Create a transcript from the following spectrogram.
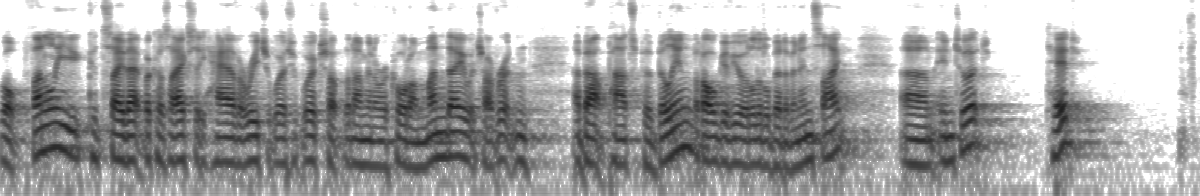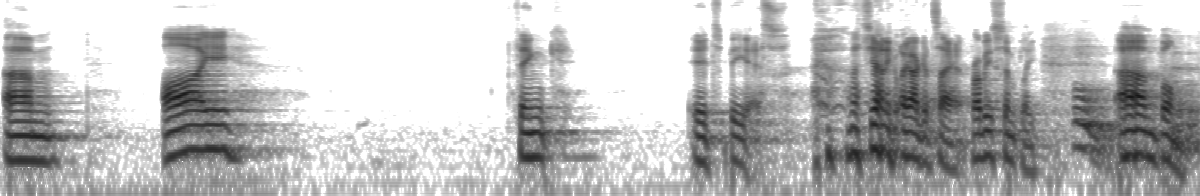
Well, funnily, you could say that because I actually have a Reach Worship workshop that I'm going to record on Monday, which I've written about parts per billion, but I'll give you a little bit of an insight um, into it. Ted, um, I think it's BS. That's the only way I could say it, probably simply. Boom. Um, boom.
